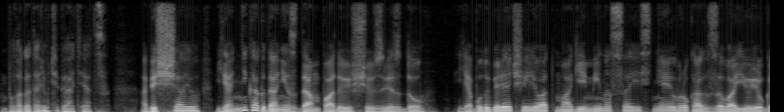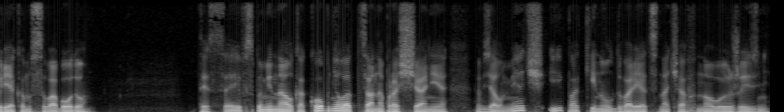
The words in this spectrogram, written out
«Благодарю тебя, отец. Обещаю, я никогда не сдам падающую звезду. Я буду беречь ее от магии Миноса и с нею в руках завоюю грекам свободу». Тесей вспоминал, как обнял отца на прощание — взял меч и покинул дворец, начав новую жизнь.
